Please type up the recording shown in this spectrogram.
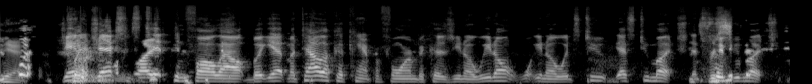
Yeah, Janet But- Jackson's like- tit can fall out, but yet Metallica can't perform because you know we don't. You know, it's too. That's too much. That's It's too much.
